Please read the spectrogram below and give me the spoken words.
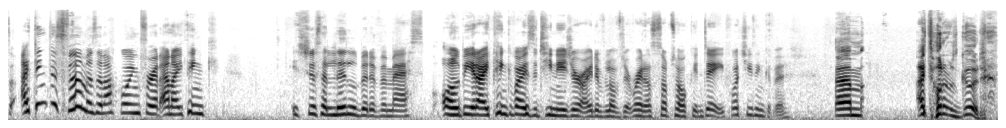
so I think this film has a lot going for it, and I think it's just a little bit of a mess. Albeit, I think if I was a teenager, I'd have loved it. Right, I'll stop talking. Dave, what do you think of it? Um, I thought it was good.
